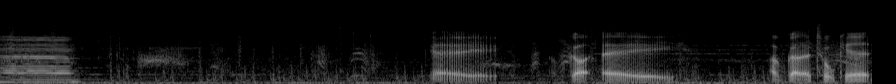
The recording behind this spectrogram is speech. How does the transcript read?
Um, okay. I've got a. I've got a toolkit.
